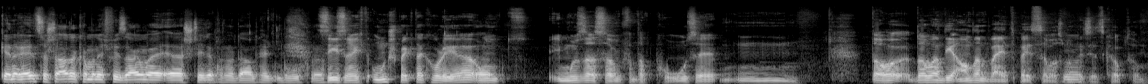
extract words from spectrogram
Generell zur Starter kann man nicht viel sagen, weil er steht einfach nur da und hält ein Buch. Ne? Sie ist recht unspektakulär und ich muss auch sagen, von der Pose, mm, da, da waren die anderen weit besser, was wir bis jetzt gehabt haben.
